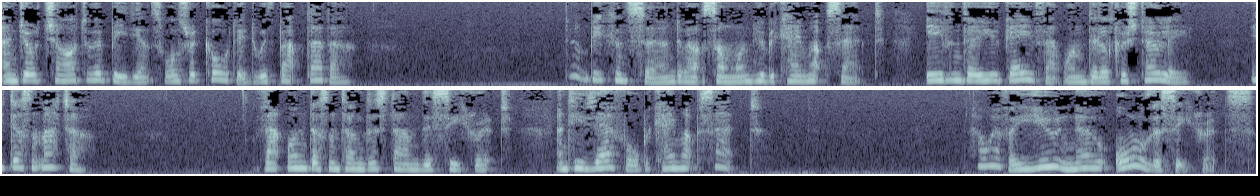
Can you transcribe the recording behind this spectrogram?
and your chart of obedience was recorded with Bapdada. Don't be concerned about someone who became upset even though you gave that one Dilkush Toli. It doesn't matter. That one doesn't understand this secret, and he therefore became upset. However, you know all the secrets.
